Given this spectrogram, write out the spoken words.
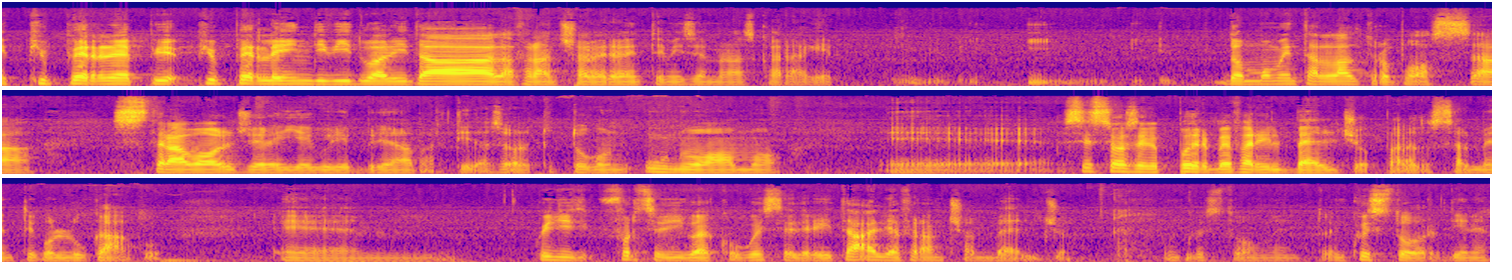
e più per, più, più per, le individualità la Francia veramente mi sembra una squadra che da un momento all'altro possa stravolgere gli equilibri della partita, soprattutto con un uomo. Eh, stessa cosa che potrebbe fare il Belgio, paradossalmente, con Lukaku. Eh, quindi forse dico, ecco, queste tre Italia, Francia, Belgio, in questo momento, in quest'ordine.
